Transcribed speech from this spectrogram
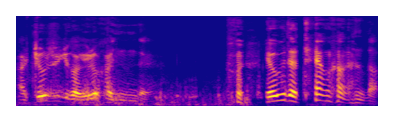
아, 저수지가 이렇게 있는데. 여기다 태양광 한다.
